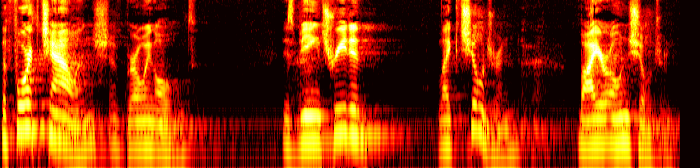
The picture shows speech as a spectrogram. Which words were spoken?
The fourth challenge of growing old is being treated like children by your own children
